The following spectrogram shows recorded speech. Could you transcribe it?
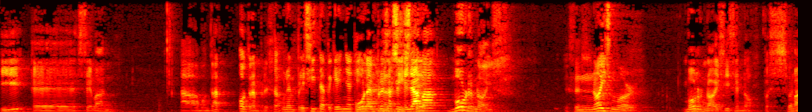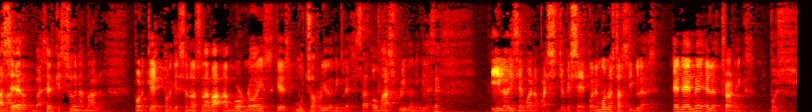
Y eh, se van a montar otra empresa. Una empresita pequeña que Una ya empresa no que se llama Moore Noise. Dices, Noisemore. More Noise. Y dicen, no, pues Suena va a, mal. ser, va a ser que suena mal. ¿Por qué? Porque se nos sonaba a More Noise, que es mucho ruido en inglés. Exacto. O más ruido en inglés. y lo dice, bueno, pues yo qué sé, ponemos nuestras siglas. NM Electronics. Pues,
